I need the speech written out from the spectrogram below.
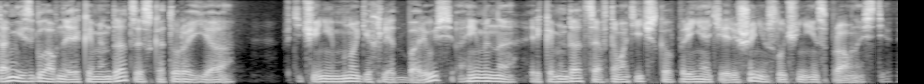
Там есть главная рекомендация, с которой я в течение многих лет борюсь, а именно рекомендация автоматического принятия решений в случае неисправности.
